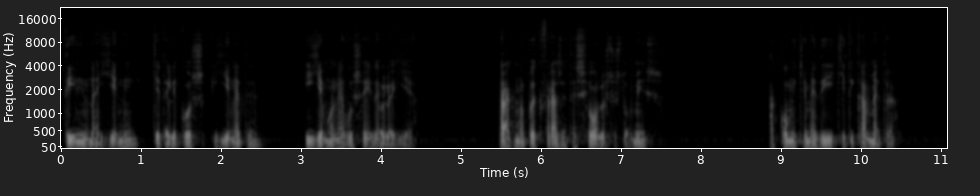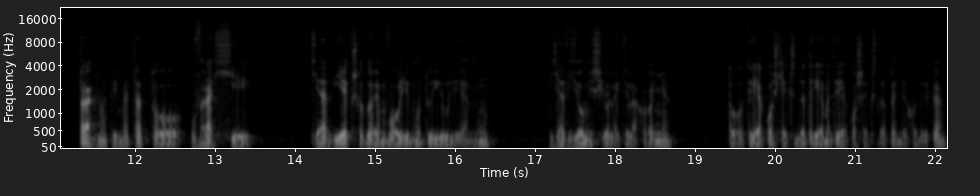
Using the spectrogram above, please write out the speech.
τίνει να γίνει και τελικώς γίνεται η γεμονεύουσα ιδεολογία. Πράγμα που εκφράζεται σε όλους τους τομείς, ακόμη και με διοικητικά μέτρα. Πράγματι μετά το βραχή και αδιέξοδο εμβόλυμο του Ιουλιανού, για δυόμιση όλα και όλα χρόνια, το 363 με 365 χοντρικά,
